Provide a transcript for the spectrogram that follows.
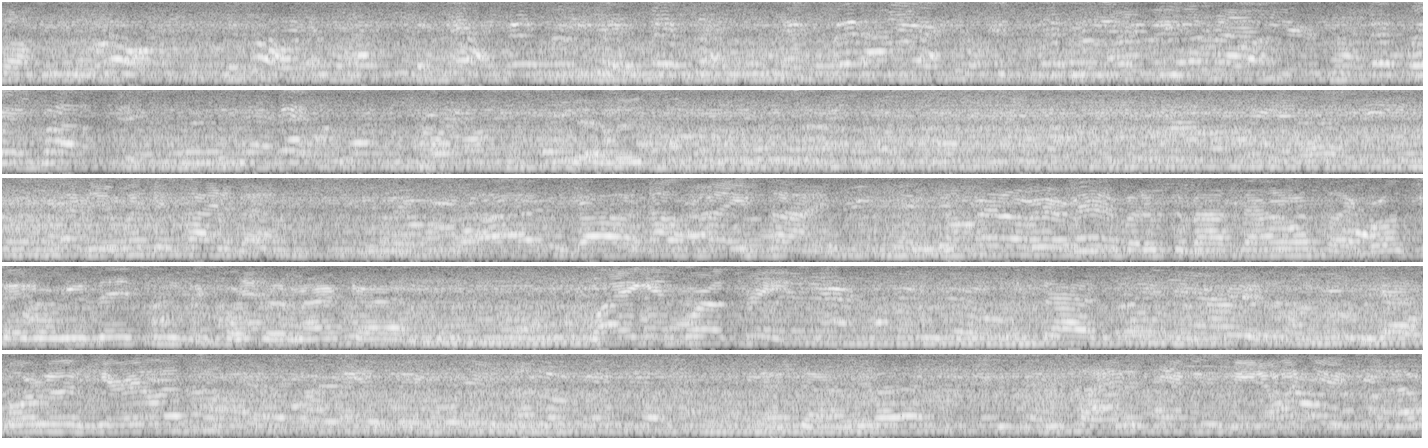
talking about. Especially, especially, especially, especially around here. Especially politics. Yeah, there's, Dude, what's your sign about? Uh, it's about Tell us about your sign. this man over here made it, but it's about down with like World Trade Organizations and corporate America and Why against world trade? It's uh, it's really imperialism. Yeah. Form of imperialism? You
